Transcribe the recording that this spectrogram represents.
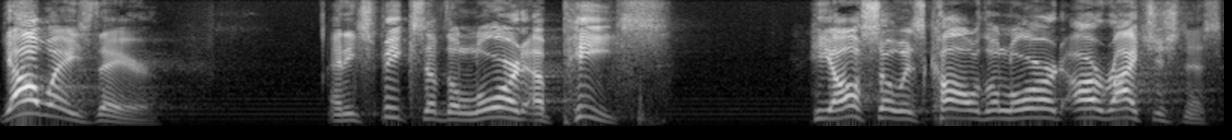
Yahweh's there. And he speaks of the Lord of peace. He also is called the Lord our righteousness.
